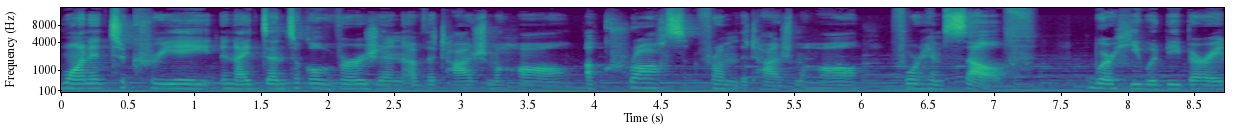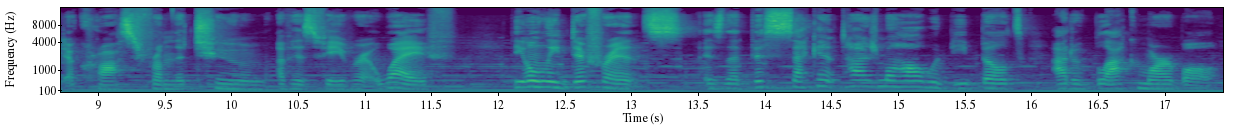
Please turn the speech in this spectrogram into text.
wanted to create an identical version of the Taj Mahal across from the Taj Mahal for himself, where he would be buried across from the tomb of his favorite wife. The only difference is that this second Taj Mahal would be built out of black marble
